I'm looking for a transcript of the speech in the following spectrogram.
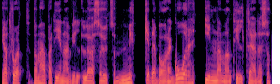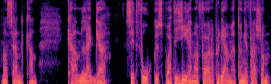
Jag tror att de här partierna vill lösa ut så mycket det bara går innan man tillträder så att man sen kan, kan lägga sitt fokus på att genomföra programmet. Ungefär som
